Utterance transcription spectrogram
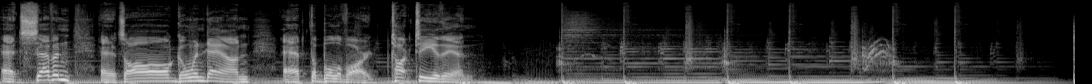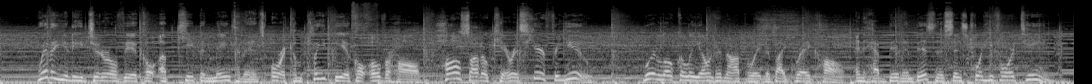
at 7, and it's all going down at the Boulevard. Talk to you then. Whether you need general vehicle upkeep and maintenance or a complete vehicle overhaul, Hall's Auto Care is here for you. We're locally owned and operated by Greg Hall and have been in business since 2014.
